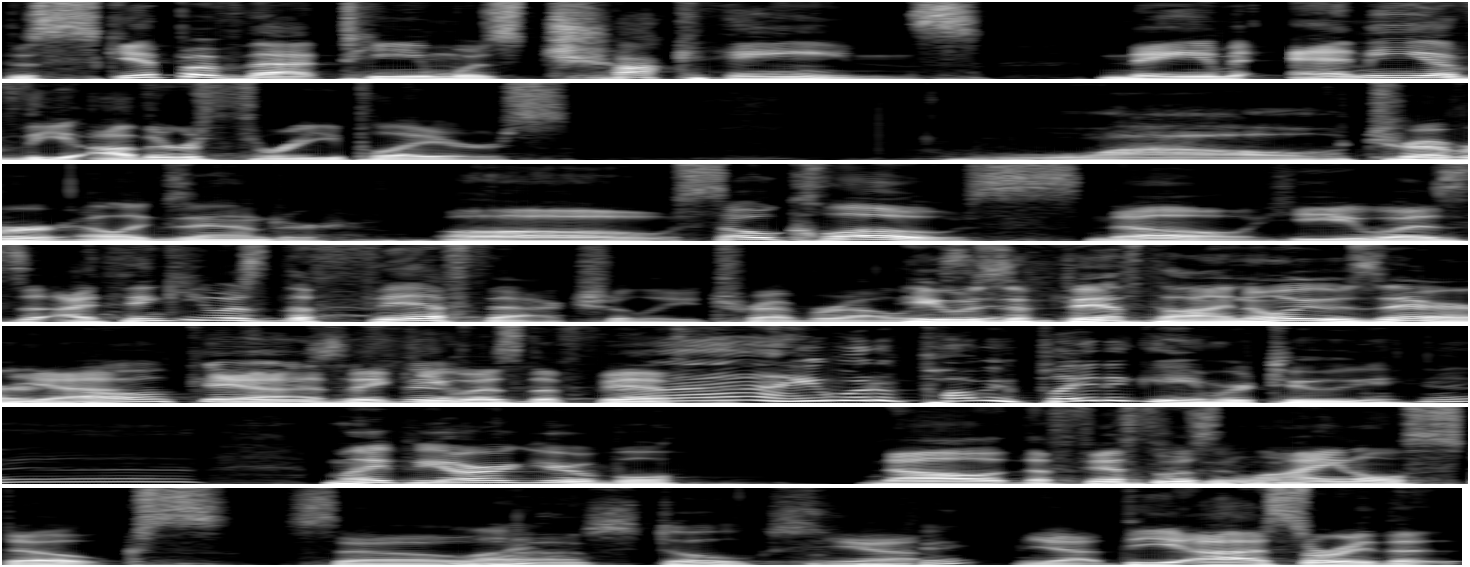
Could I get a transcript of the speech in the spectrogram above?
The skip of that team was Chuck Haynes. Name any of the other three players. Wow, Trevor Alexander. Oh, so close. No, he was. I think he was the fifth actually. Trevor Alexander. He was the fifth. I know he was there. Yeah, okay. yeah, I think he was the fifth. Ah, he would have probably played a game or two. Yeah, might be arguable. No, the fifth was good one. Lionel Stokes. So uh, Lionel Stokes. yeah, Okay. yeah. The uh, sorry the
